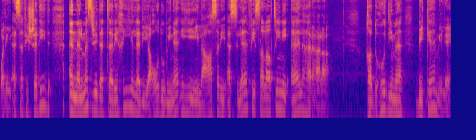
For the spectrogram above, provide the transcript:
وللأسف الشديد أن المسجد التاريخي الذي يعود بنائه إلى عصر أسلاف سلاطين آل هرهرة قد هدم بكامله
